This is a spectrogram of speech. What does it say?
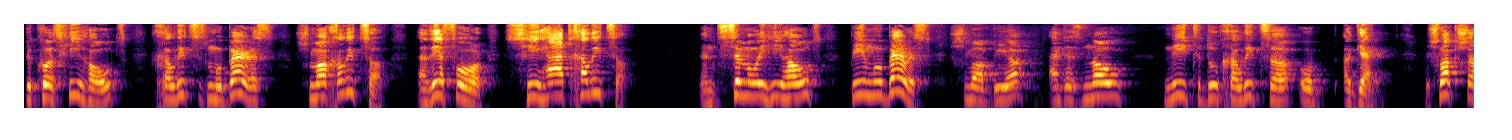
because he holds chalitzas muberes shma chalitza, and therefore he had chalitza. And similarly, he holds being muberes shma bia, and there's no need to do chalitza or again. Chalitza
